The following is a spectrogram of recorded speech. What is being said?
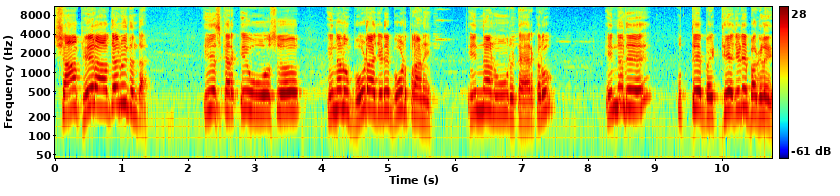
ਛਾਂ ਫੇਰ ਆਪਦਿਆਂ ਨੂੰ ਹੀ ਦਿੰਦਾ ਇਸ ਕਰਕੇ ਉਸ ਇਹਨਾਂ ਨੂੰ ਬੋੜ ਆ ਜਿਹੜੇ ਬੋੜ ਪੁਰਾਣੇ ਇਹਨਾਂ ਨੂੰ ਰਿਟਾਇਰ ਕਰੋ। ਇਹਨਾਂ ਦੇ ਉੱਤੇ ਬੈਠੇ ਜਿਹੜੇ ਬਗਲੇ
